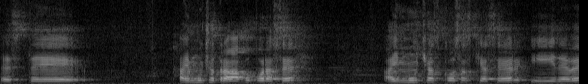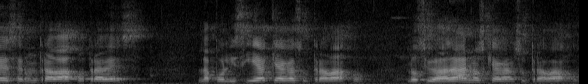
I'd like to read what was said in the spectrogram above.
Este, hay mucho trabajo por hacer, hay muchas cosas que hacer y debe de ser un trabajo otra vez. La policía que haga su trabajo, los ciudadanos que hagan su trabajo,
